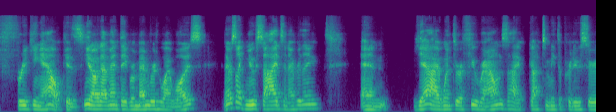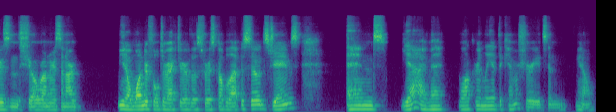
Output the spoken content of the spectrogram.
freaking out because, you know, that meant they remembered who I was. There was like new sides and everything. And yeah, I went through a few rounds. I got to meet the producers and the showrunners and our, you know, wonderful director of those first couple episodes, James. And yeah, I met Walker and Leah at the chemistry reads and, you know,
